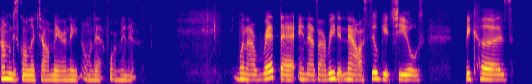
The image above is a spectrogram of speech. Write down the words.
I'm just going to let y'all marinate on that for a minute. When I read that, and as I read it now, I still get chills because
